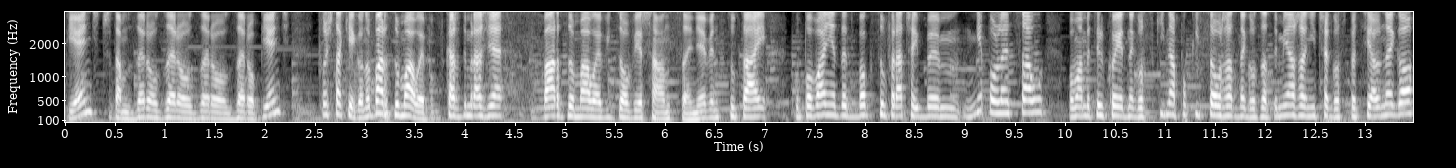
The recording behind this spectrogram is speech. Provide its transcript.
0, 0, 5, czy tam 00005, coś takiego, no bardzo małe, w każdym razie bardzo małe widzowie szanse, nie? Więc tutaj kupowanie deadboxów raczej bym nie polecał, bo mamy tylko jednego skina póki co, żadnego zadymiarza, niczego specjalnego,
